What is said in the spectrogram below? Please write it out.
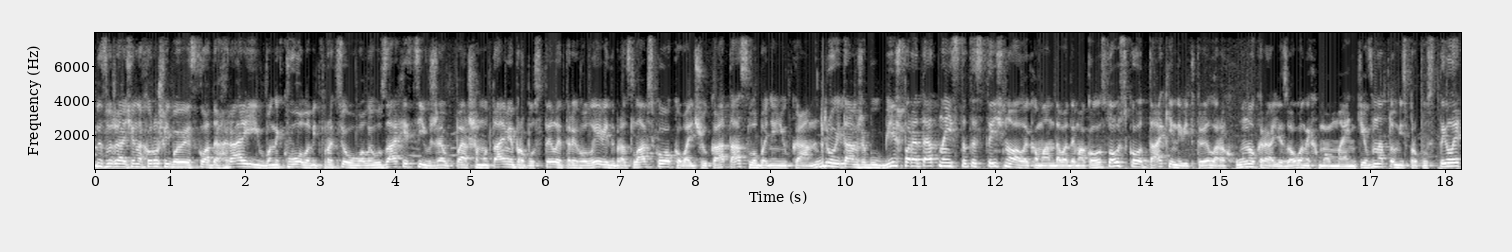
Незважаючи на хороший бойовий склад аграріїв, вони кволо відпрацьовували у захисті. і Вже в першому таймі пропустили три голи від Братславського, Ковальчука та Слободянюка. Другий тайм вже був більш паритетний статистично, але команда Вадима Колосовського так і не відкрила рахунок реалізованих моментів. Натомість пропустили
